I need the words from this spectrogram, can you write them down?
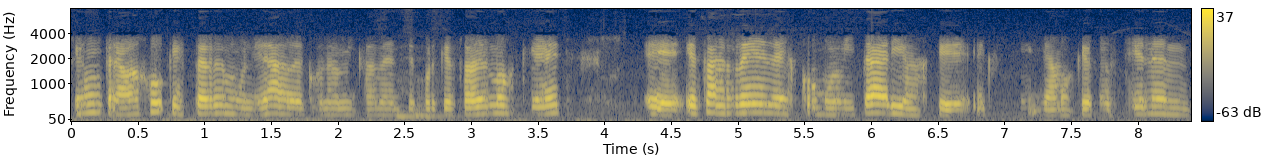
sea un trabajo que esté remunerado económicamente, porque sabemos que eh, esas redes comunitarias que digamos que sostienen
